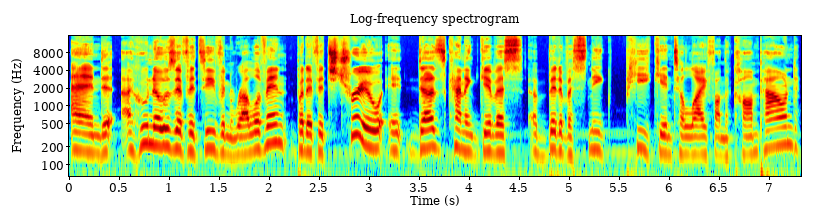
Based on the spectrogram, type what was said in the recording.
And uh, who knows if it's even relevant, but if it's true, it does kind of give us a bit of a sneak peek into life on the compound,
